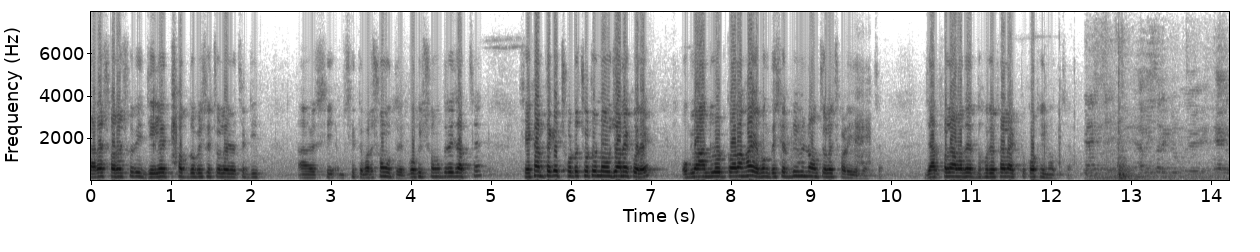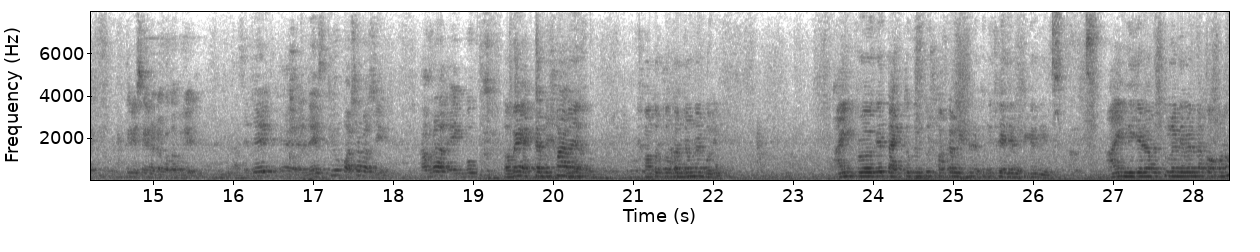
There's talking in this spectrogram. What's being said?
তারা সরাসরি জেলের ছদ্মবেশে চলে যাচ্ছে ডিপ শীতে পারে সমুদ্রে গভীর সমুদ্রে যাচ্ছে। সেখান থেকে ছোট ছোট নৌযানে করে ওগুলো আনলোড করা হয় এবং দেশের বিভিন্ন অঞ্চলে ছড়িয়ে যাচ্ছে। যার ফলে আমাদের ধরে ফেলা একটু কঠিন হচ্ছে। আমি স্যার একটু এক তিরিশ সেকেন্ডের কথা বলি। যে রেস্কিউ পাশাপাশি আমরা এই তবে একটা বিষয় আমি সতর্কতার জন্যই বলি। আইন প্রয়োগের দায়িত্ব কিন্তু সরকার নির্ধারিত কিছু এজেন্সিকে দিয়েছে। আইন নিজের হাতে তুলে নেবেন না কখনো।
